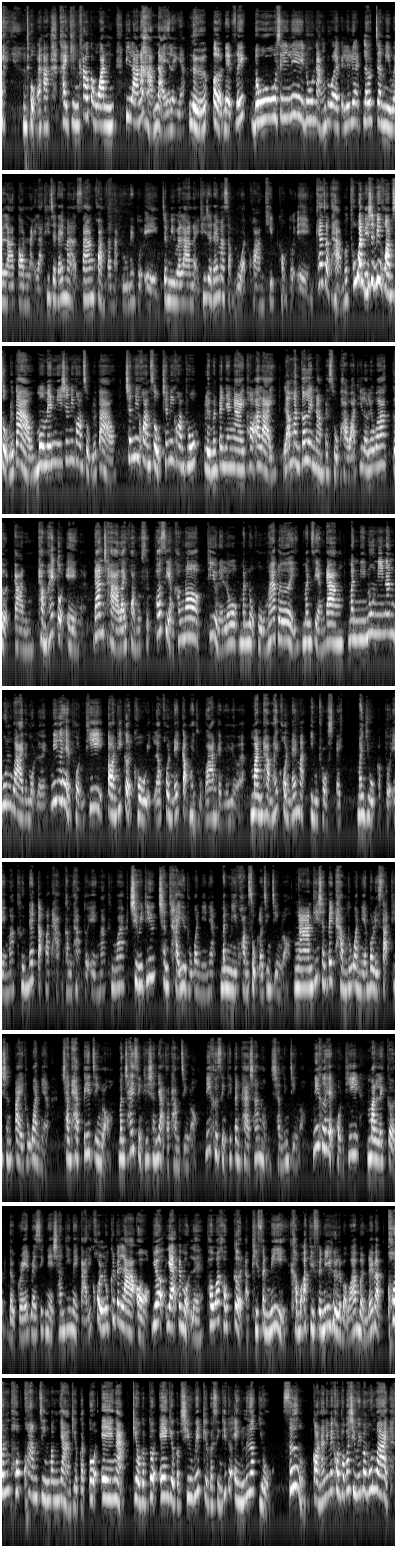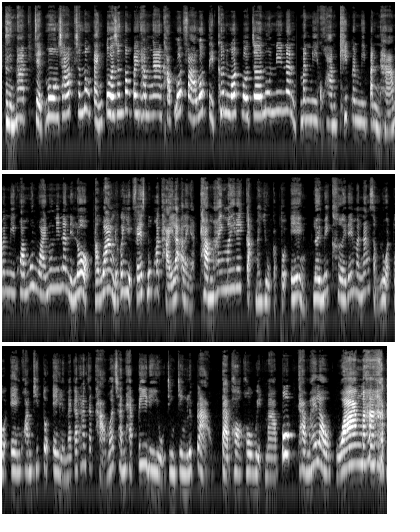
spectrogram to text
ถูกไหมคะใครกินข้าวกลางวันที่ร้านอาหารไหนอะไรเงี้ยหรือเปิด Netflix ดูซีรีส์ดูหนังดูอะไรไปเรื่อยๆแล้วจะมีเวลาตอนไหนล่ะที่จะได้มาสร้างความตระหนักรู้ในตัวเอง จะมีเวลาไหนที่จะได้มาสำรวจความคิดของตัวเอง แค่จะถามว่าทุกวันนี้ฉันมีความสุขหรือเปล่าโมเมนต์นี้ฉันมีความสุขหรือเปล่า ฉันมีความสุขฉันมีความทุกข์หรือมันเป็นยังไงเพราะอะไร แล้วมันก็เลยนำไปสู่ภาวะที่เราเรียกว่าเกิดการทำให้ตัวเอง ด้านชาไร้ความรู้สึก เพราะเสียงข้างนอกที่อยู่ในโลกมันหนวกหูมากเลย มันเสียงดัง มันมีนู่นนี่นั่นวุ่นวายไปหมดเลย นี่คือเหตุผลที่ตอนที่เกิดโควิด แล้วคนได้กลับมาอยู่บ้านกันเยอะๆ มันทำให้คนได้มา introspect มาอยู่กับตัวเองมากขึ้น ได้กลับมาถามคำถามตัวเองมากขึ้นว่า ชีวิตที่ฉันใช้อยู่ทุกวันนี้เนี่ยมันมีความสุขแล้วจริงๆหรอ งานที่ฉันไปทำทุกวันนี้บริษัทที่ฉันไปทุกวันเนี้ย ฉัน happy จริงหรอ มันใช่สิ่งที่ฉันอยากจะทำจริงหรอ นี่คือสิ่งที่เป็น passion ของฉันจริงๆหรอ นี่คือเหตุผลที่มันเลยเกิด the great resignation ที่อเมริกาที่คนลุกขึ้นไปลาออก เยอะแยะไปหมดเลย เพราะว่าเขาเกิด epiphany คำว่า epiphany คือเลยแบบว่าเหมือนได้แบบค้นพบความจริงบางอย่างเกี่ยวกับตัวเองอะเกี่ยวกับตัวเอง เกี่ยวกับชีวิต เกี่ยวกับสิ่งที่ตัวเองเลือกอยู่ ซึ่งก่อนหน้านี้ไม่ค้นพบว่าชีวิตมันวุ่นวาย ตื่นมา7จ็ดโมงเช้าฉันต้องแต่งตัวฉันต้องไปทำงานขับรถฝ่ารถติดขึ้นรถเราเจอนู่นนี่นั่น มันมีความคิดมันมีปัญหามันมีความวุ่นวายนู่นนี่นั่นในโลกเอ้าว่างเดี๋ยวก็หยิบ Facebook มาไถละอะไรเงี้ยทำให้ไม่ได้กลับมาอยู่กับตัวเอง เลยไม่เคยได้มานั่งสำรวจตัวเอง ความคิดตัวเองหรือแม้กระทั่งจะถามว่าฉันแฮปปี้ดีอยู่จริง ๆ หรือเปล่า แต่พอโควิดมาปุ๊บทำให้เราว่างมาก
